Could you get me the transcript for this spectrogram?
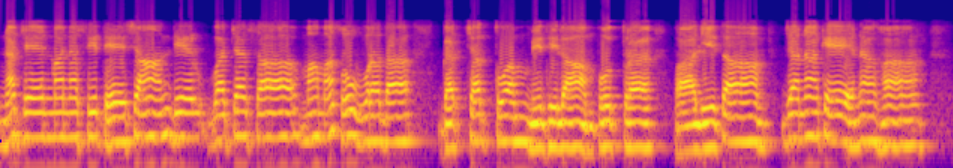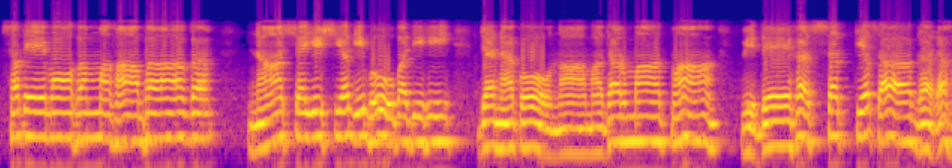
न चेन्मनसि ते शान्तिर्वचसा मम सुव्रत गच्छ त्वं मिथिलां पुत्र पालितां जनकेन। स मोहं महाभाग नाशयिष्यति भूपतिः। जनको नाम धर्मात्मा विदेहः सत्यसागरः।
